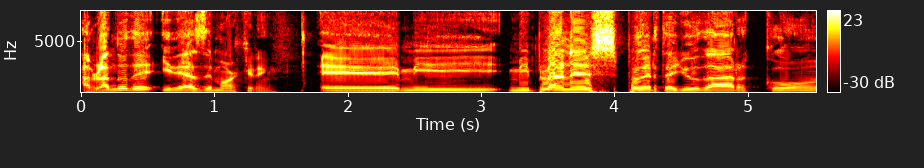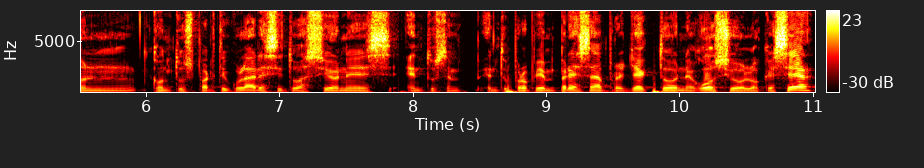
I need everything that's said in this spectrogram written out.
hablando de ideas de marketing. Eh, mi, plan es poderte ayudar con, tus particulares situaciones en, en, tu propia empresa, proyecto, negocio lo que sea.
